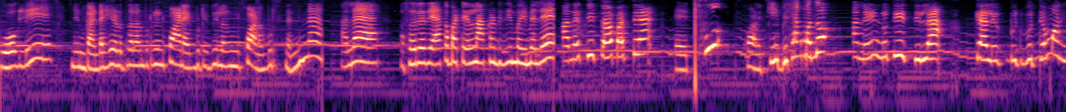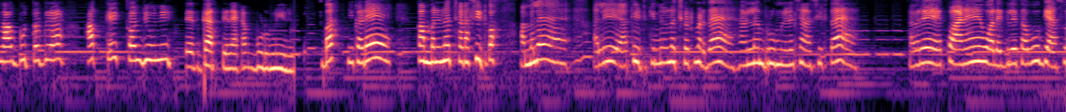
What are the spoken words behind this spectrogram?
ಹೋಗ್ಲಿ. ನಿನ್ ಗಂಡ ಹೇಳ್ತಾನ ಅಂದ್ಬಿಟ್ಟು ನಿನ್ ಕ್ವಾಣೆ ಬಿಟ್ಟಿದ್ದಿಲ್ಲ, ನಿನ್ ಬಿಡ್ತೀನಿ ನಿನ್ನ. ಅಲ್ಲ ಸರಿ ಅದು ಯಾಕೆ ಬಟ್ಟೆ ಎಲ್ಲ ಹಾಕೊಂಡಿದ್ದಿ ಮೈ ಮೇಲೆ? ಅದೇ ತಿತ್ತ ಬಟ್ಟೆ. ಕೊಳಕಿ ಬಿಸಾಕ್ ಬಂದು ನಾನು ಇನ್ನೂ ತಿತ್ತಿಲ್ಲ. ಕೆಳಗೆ ಬಿಟ್ಬಿಟ್ಟೆ ಮಣ್ಣಾಗ್ಬಿಟ್ಟದೆ ಅಕ್ಕೆ ಇಟ್ಕೊಂಡಿವ್ನಿ. ಎದ್ ಯಾಕೆ ಬಿಡು ನೀನು. ಬಾ, ಈ ಕಡೆ ಕಂಬಳಿನ ಚಡ ಸಿಟ್ಕೋ. ಆಮೇಲೆ ಅಲ್ಲಿ ಆ ಕಿಟಕಿನ ಚಟ್ ಮಾಡ್ದೆ. ಅಲ್ಲಿ ನಮ್ಮ ರೂಮ್ನಲ್ಲಿ ಚೆನ್ನಾಗಿ ಸಿಗ್ತಾ ಆಮೇಲೆ ಕ್ವಾಣೆ ಒಳಗಿಲೆ ತಾವು ಗ್ಯಾಸು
